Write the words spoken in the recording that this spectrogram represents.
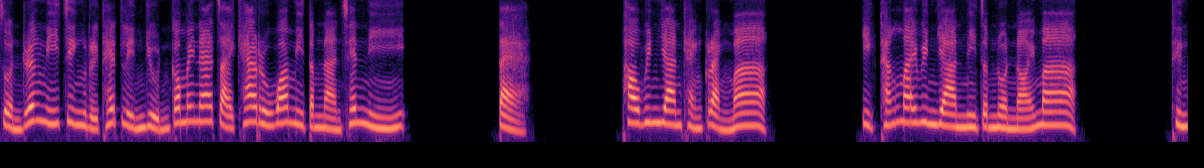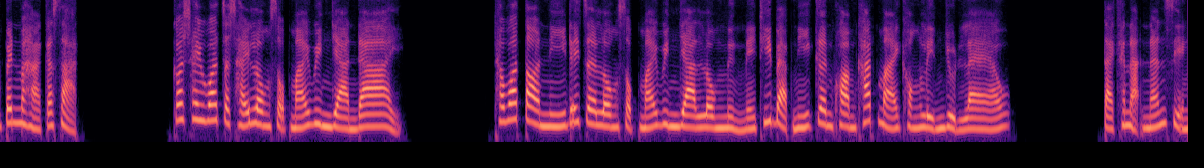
ส่วนเรื่องนี้จริงหรือเท็จหลินหยุนก็ไม่แน่ใจแค่รู้ว่ามีตำนานเช่นนี้ แต่เผ่าวิญญาณแข็งแกร่งมาก อีกทั้งไม้วิญญาณมีจำนวนน้อยมาก ถึงเป็นมหากษัตริย์ ก็ใช่ว่าจะใช้ลงศพไม้วิญญาณได้ ทว่าตอนนี้ได้เจอลงศพไม้วิญญาณลงหนึ่งในที่แบบนี้เกินความคาดหมายของหลินหยุนแล้ว แต่ขณะนั้นเสียง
